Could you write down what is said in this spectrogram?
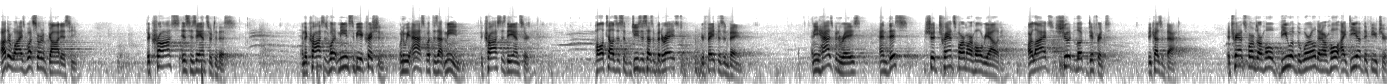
Otherwise, what sort of God is he? The cross is his answer to this. And the cross is what it means to be a Christian. When we ask, what does that mean? The cross is the answer. Paul tells us if Jesus hasn't been raised, your faith is in vain. And he has been raised, and this should transform our whole reality. Our lives should look different because of that. It transforms our whole view of the world and our whole idea of the future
